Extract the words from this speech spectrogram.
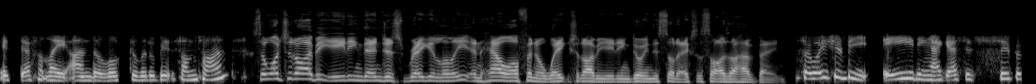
it's definitely underlooked a little bit sometimes. So, what should I be eating then just regularly? And how often a week should I be eating doing this sort of exercise I have been? So what you should be eating, I guess, is super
